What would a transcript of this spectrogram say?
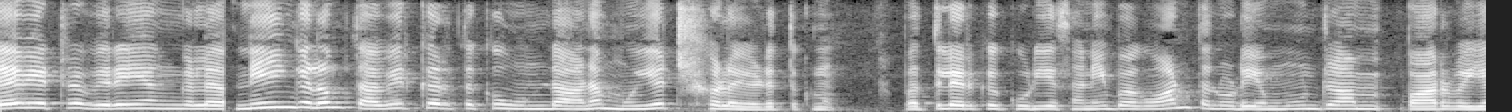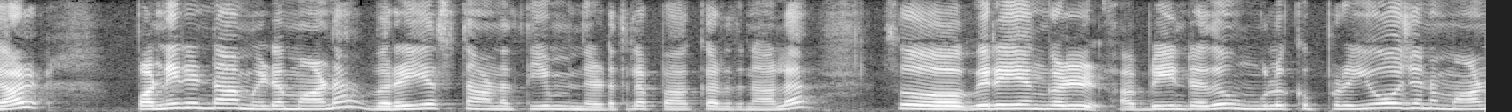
தேவையற்ற விரயங்களை நீங்களும் தவிர்க்கிறதுக்கு உண்டான முயற்சிகளை எடுத்துக்கணும். பத்தில் இருக்கக்கூடிய சனி பகவான் தன்னுடைய மூன்றாம் பார்வையால் பன்னிரெண்டாம் இடமான விரயஸ்தானத்தையும் இந்த இடத்துல பார்க்கறதுனால ஸோ விரயங்கள் அப்படின்றது உங்களுக்கு பிரயோஜனமான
